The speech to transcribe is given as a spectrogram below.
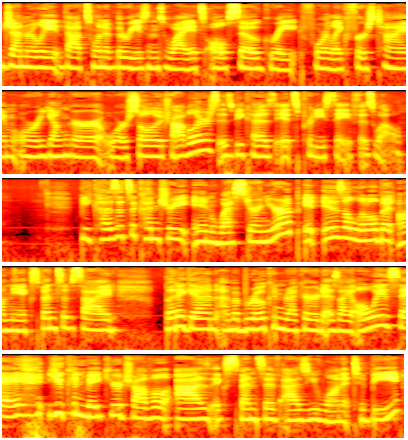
generally that's one of the reasons why it's also great for like first time or younger or solo travelers is because it's pretty safe as well. Because it's a country in Western Europe, it is a little bit on the expensive side, but again, I'm a broken record. As I always say, you can make your travel as expensive as you want it to be.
